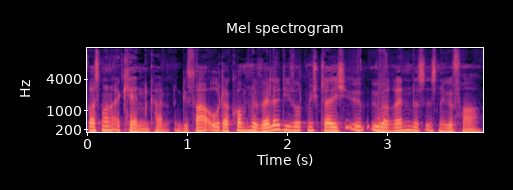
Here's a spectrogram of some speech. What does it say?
was man erkennen kann. Gefahr, oh, da kommt eine Welle, die wird mich gleich überrennen, das ist eine Gefahr.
